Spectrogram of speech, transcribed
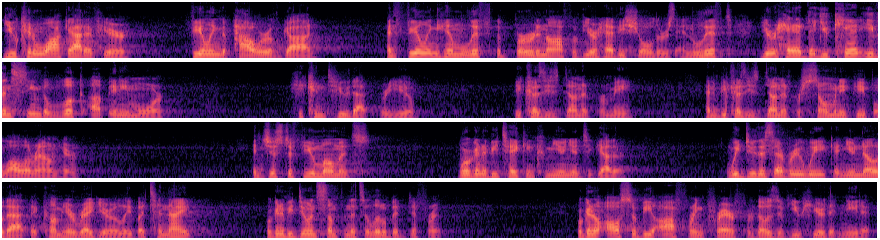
You can walk out of here feeling the power of God and feeling Him lift the burden off of your heavy shoulders and lift your head that you can't even seem to look up anymore. He can do that for you because He's done it for me and because He's done it for so many people all around here. In just a few moments, we're going to be taking communion together. We do this every week, and you know that, that come here regularly. But tonight, we're going to be doing something that's a little bit different. We're going to also be offering prayer for those of you here that need it.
